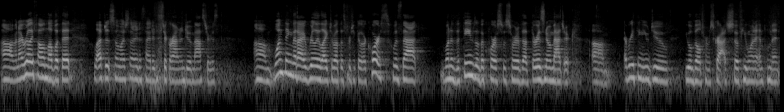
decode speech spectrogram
Um, and I really fell in love with it, loved it so much that I decided to stick around and do a master's. Um, one thing that I really liked about this particular course was that one of the themes of the course was sort of that there is no magic. Um, everything you do, you will build from scratch. So if you want to implement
